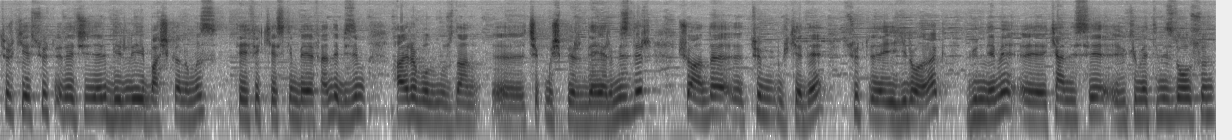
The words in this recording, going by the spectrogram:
Türkiye Süt Üreticileri Birliği Başkanımız Tevfik Keskin Beyefendi bizim Hayrabolumuzdan e, çıkmış bir değerimizdir. Şu anda e, tüm ülkede sütle ilgili olarak gündemi e, kendisi hükümetimizde olsun,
